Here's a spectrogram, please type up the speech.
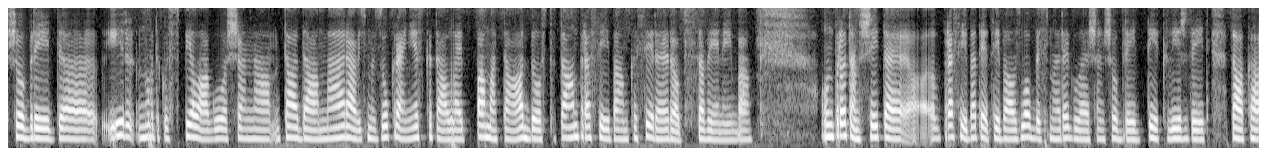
šobrīd uh, ir notikusi pielāgošana tādā mērā, vismaz Ukraiņu ieskatā, lai pamatā atbilstu tām prasībām, kas ir Eiropas Savienībā. Un, protams, šī prasība attiecībā uz lobismu regulēšanu šobrīd tiek virzīta tā, ka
